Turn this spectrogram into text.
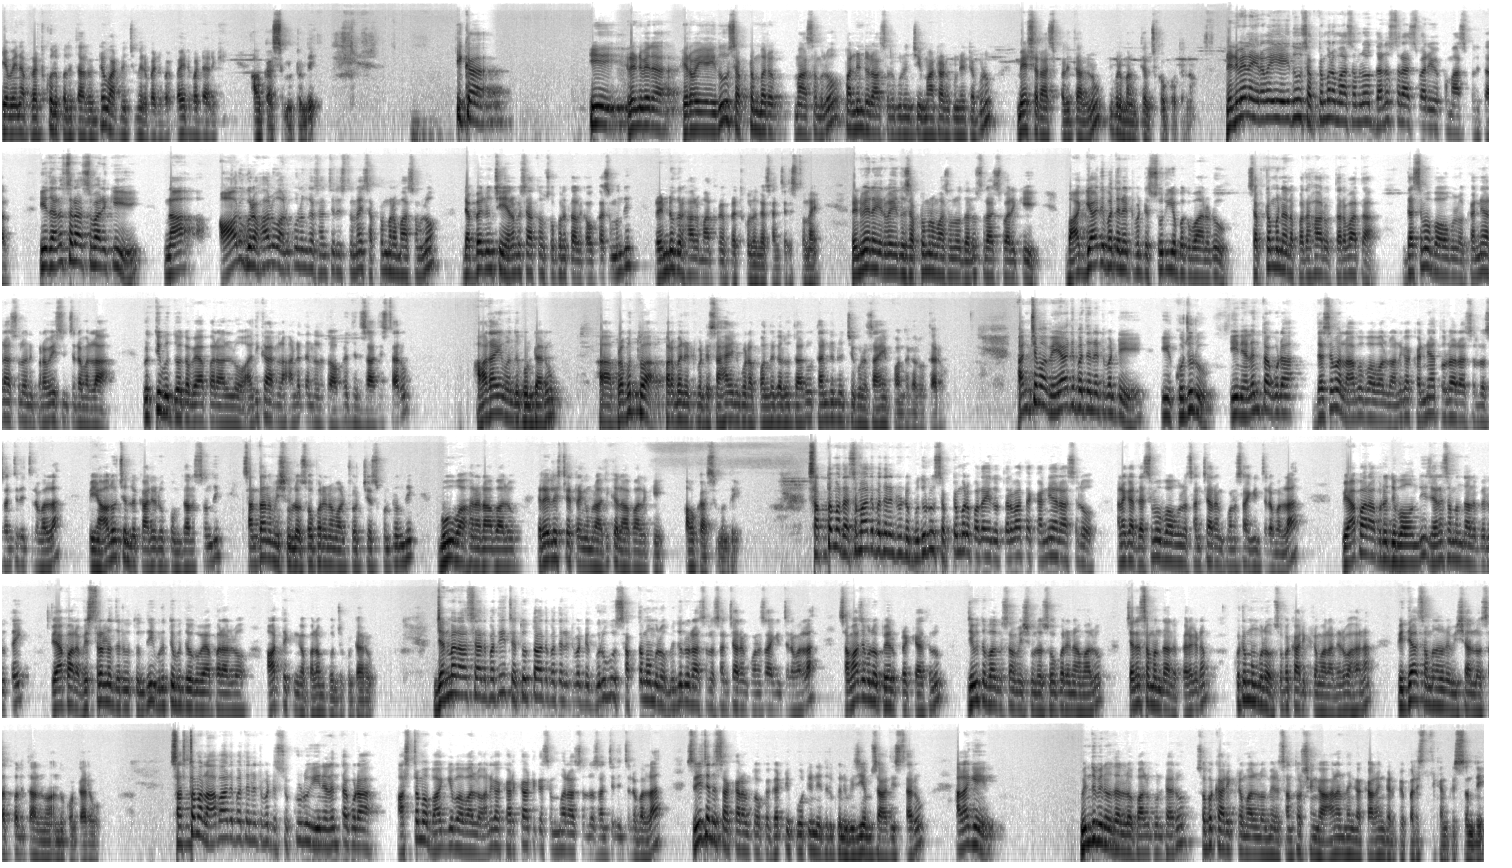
ఏమైనా ప్రతికూల ఫలితాలు ఉంటే వాటి నుంచి మీరు బయట బయటపడడానికి అవకాశం ఉంటుంది. ఇక ఈ రెండు వేల ఇరవై ఐదు సెప్టెంబర్ మాసంలో పన్నెండు రాసుల గురించి మాట్లాడుకునేటప్పుడు మేషరాశి ఫలితాలను ఇప్పుడు మనం తెలుసుకోబోతున్నాం. రెండు వేల ఇరవై ఐదు సెప్టెంబర్ మాసంలో ధనుసు రాశి వారి యొక్క మాస ఫలితాలు. ఈ ధనుసు రాశి వారికి నా ఆరు గ్రహాలు అనుకూలంగా సంచరిస్తున్నాయి. సెప్టెంబర్ మాసంలో డెబ్బై నుంచి ఎనభై శాతం శుభ్రతాలకు అవకాశం ఉంది. రెండు గ్రహాలు మాత్రమే ప్రతికూలంగా సంచరిస్తున్నాయి. రెండు వేల ఇరవై ఐదు సెప్టెంబర్ మాసంలో ధనుసు రాశి వారికి భాగ్యాధిపతి అయినటువంటి సూర్య భగవానుడు సెప్టెంబర్ నెల పదహారు తర్వాత దశమ భావంలో కన్యా రాశిలోని ప్రవేశించడం వల్ల వృత్తి ఉద్యోగ వ్యాపారాల్లో అధికారుల అండదండలతో అభివృద్ధిని సాధిస్తారు. ఆదాయం అందుకుంటారు. ఆ ప్రభుత్వ పరమైనటువంటి సహాయం కూడా పొందగలుగుతారు. తండ్రి నుంచి కూడా సహాయం పొందగలుగుతారు. పంచమ వ్యయాధిపతి అయినటువంటి ఈ కుజుడు ఈ నెలంతా కూడా దశమ లాభభావాల్లో అనగా కన్యా తులారాశుల్లో సంచరించడం వల్ల మీ ఆలోచనలు కార్యరూపం దాలుస్తుంది. సంతానం విషయంలో సోపరిణామాలు చోటు చేసుకుంటుంది. భూవాహన లాభాలు రియల్ ఎస్టేట్ రంగంలో అధిక లాభాలకి అవకాశం ఉంది. సప్తమ దశమాధిపతి అయినటువంటి బుధుడు సెప్టెంబర్ పదహైదు తర్వాత కన్యా రాశిలో అనగా దశమ భావంలో సంచారం కొనసాగించడం వల్ల వ్యాపార అభివృద్ధి బాగుంది జన సంబంధాలు పెరుగుతాయి వ్యాపార విస్తరణ జరుగుతుంది వృత్తి ఉద్యోగ వ్యాపారాల్లో ఆర్థికంగా బలం పుంజుకుంటారు. జన్మరాశాధిపతి చతుర్థాధిపతి అయినటువంటి గురువు సప్తమములో మిథున రాశిలో సంచారం కొనసాగించడం వల్ల సమాజంలో పేరు ప్రఖ్యాతులు జీవిత భాగస్వామి విషయంలో సుపరిణామాలు జన సంబంధాలు పెరగడం కుటుంబంలో శుభ కార్యక్రమాల నిర్వహణ విద్యా సంబంధమైన విషయాల్లో సత్ఫలితాలను అందుకుంటారు. షష్టమ లాభాధిపతి అయినటువంటి శుక్రుడు ఈ నెలంతా కూడా అష్టమ భాగ్యభావాల్లో అనగా కర్కాటక సింహరాశుల్లో సంచరించడం వల్ల శ్రీజన సహకారంతో ఒక గట్టి పోటీని ఎదుర్కొని విజయం సాధిస్తారు. అలాగే విందు వినోదాల్లో పాల్గొంటారు. శుభ కార్యక్రమాల్లో మీరు సంతోషంగా ఆనందంగా కాలం గడిపే పరిస్థితి కనిపిస్తుంది.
